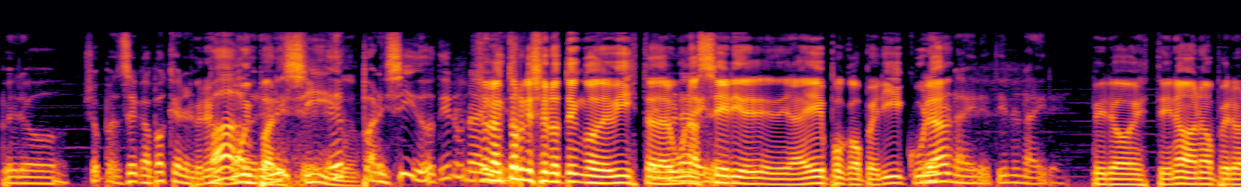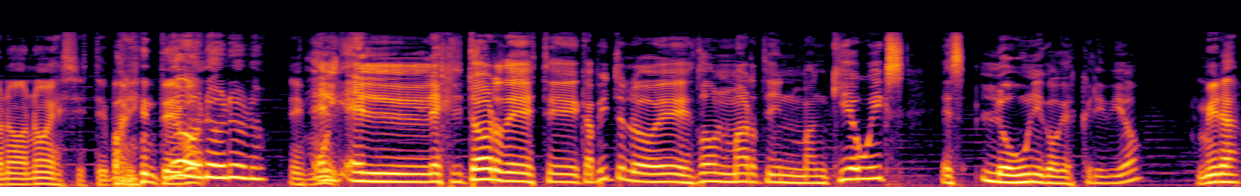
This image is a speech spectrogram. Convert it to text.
Pero yo pensé capaz que era el Pero es padre. muy ¿viste? parecido. Es parecido, tiene un Es aire. un actor que yo lo tengo de vista de Tiene un alguna aire. serie de, de la época o Tiene película. un aire, tiene un aire. Pero este, no, no, pero no, no es este pariente de No, vos. no, no, no. Es muy- El, el escritor de este capítulo es Don Martin Mankiewicz. Es lo único que escribió. Mira.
